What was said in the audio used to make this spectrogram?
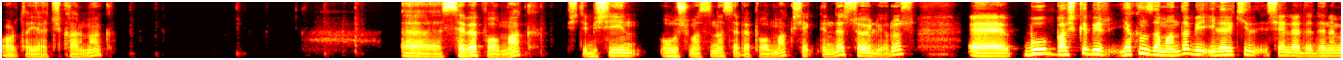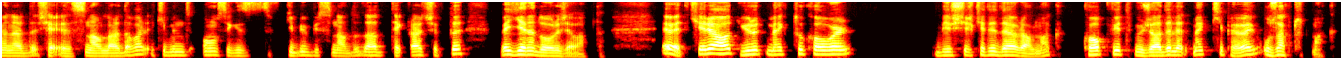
Ortaya çıkarmak. Ee, sebep olmak. işte bir şeyin oluşmasına sebep olmak şeklinde söylüyoruz. Eee, bu başka bir yakın zamanda bir ileriki şeylerde, denemelerde, şey, sınavlarda var. 2018 gibi bir sınavda daha tekrar çıktı ve yine doğru cevaptı. Evet, carry out, yürütmek, took over, bir şirketi devralmak, cope with, mücadele etmek, keep away, uzak tutmak.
